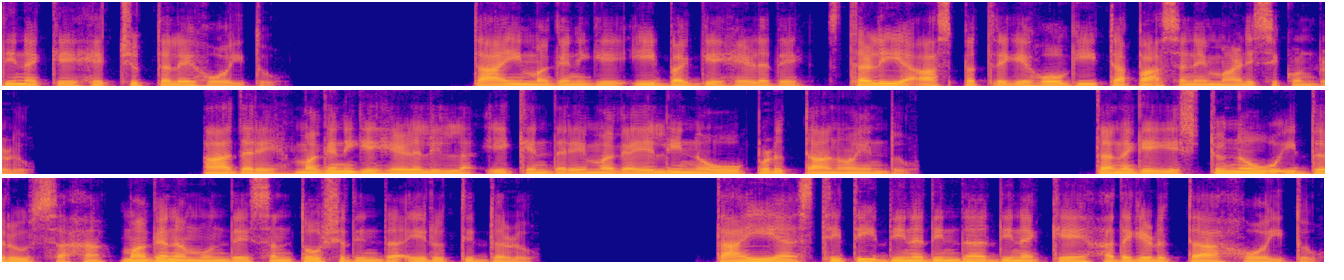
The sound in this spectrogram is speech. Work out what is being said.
ದಿನಕ್ಕೆ ಹೆಚ್ಚುತ್ತಲೇ ಹೋಯಿತು. ತಾಯಿ ಮಗನಿಗೆ ಈ ಬಗ್ಗೆ ಹೇಳದೆ ಸ್ಥಳೀಯ ಆಸ್ಪತ್ರೆಗೆ ಹೋಗಿ ತಪಾಸಣೆ ಮಾಡಿಸಿಕೊಂಡಳು. ಆದರೆ ಮಗನಿಗೆ ಹೇಳಲಿಲ್ಲ, ಏಕೆಂದರೆ ಮಗ ಎಲ್ಲಿ ನೋವು ಪಡುತ್ತಾನೋ ಎಂದು. ತನಗೆ ಎಷ್ಟು ನೋವು ಇದ್ದರೂ ಸಹ ಮಗನ ಮುಂದೆ ಸಂತೋಷದಿಂದ ಇರುತ್ತಿದ್ದಳು. ತಾಯಿಯ ಸ್ಥಿತಿ ದಿನದಿಂದ ದಿನಕ್ಕೆ ಹದಗೆಡುತ್ತಾ ಹೋಯಿತು.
